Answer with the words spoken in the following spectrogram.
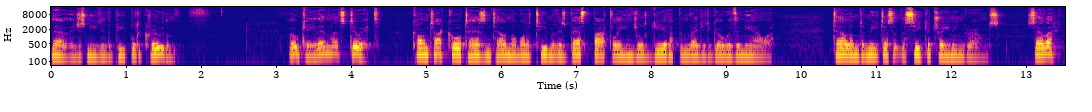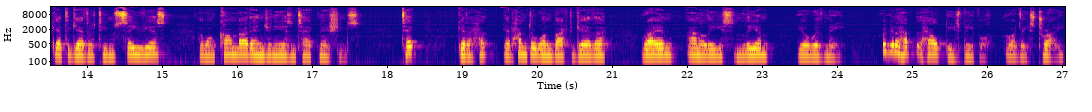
Now they just needed the people to crew them. Okay, then let's do it. Contact Cortez and tell him I want a team of his best battle angels geared up and ready to go within the hour. Tell them to meet us at the Seeker training grounds. Seller, get together a team of saviors. I want combat engineers and technicians. Tick, Get, a, get Hunter 1 back together. Ryan, Annalise, and Liam, you're with me. We're going to have to help these people, or at least try,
